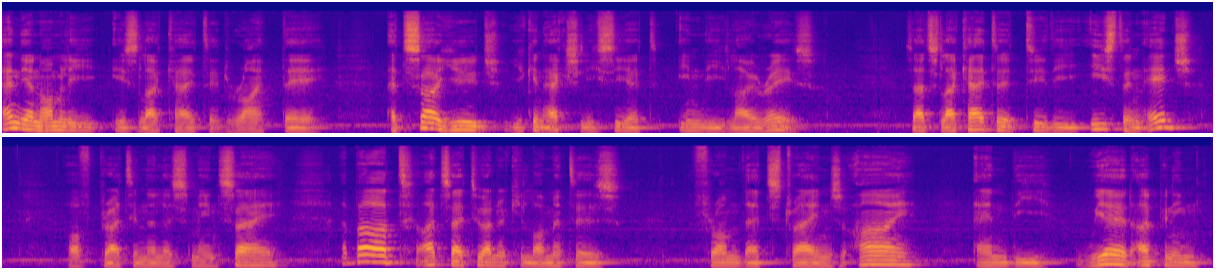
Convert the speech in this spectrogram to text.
And the anomaly is located right there. It's so huge you can actually see it in the low res. So it's located to the eastern edge of Protonilus Mensae, about, I'd say, 200 kilometers from that strange eye and the weird opening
